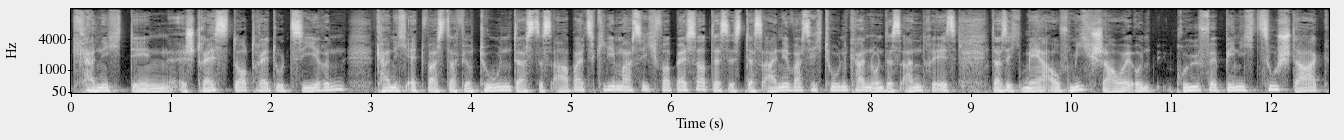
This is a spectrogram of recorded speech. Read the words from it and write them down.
kann ich den Stress dort reduzieren, kann ich etwas dafür tun, dass das Arbeitsklima sich verbessert. Das ist das eine, was ich tun kann. Und das andere ist, dass ich mehr auf mich schaue und prüfe, bin ich zu stark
